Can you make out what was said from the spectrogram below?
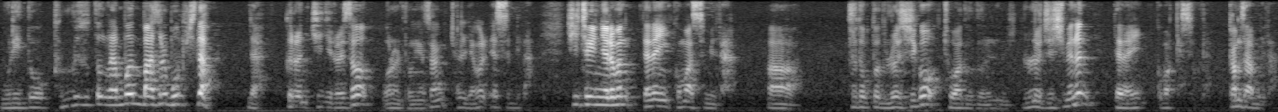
우리도 불로소득을 한번 맛을 봅시다. 자, 그런 취지로 해서 오늘 동영상 촬영을 했습니다. 시청인 여러분 대단히 고맙습니다. 아, 구독도 눌러주시고 좋아도 눌러주시면 대단히 고맙겠습니다. 감사합니다.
